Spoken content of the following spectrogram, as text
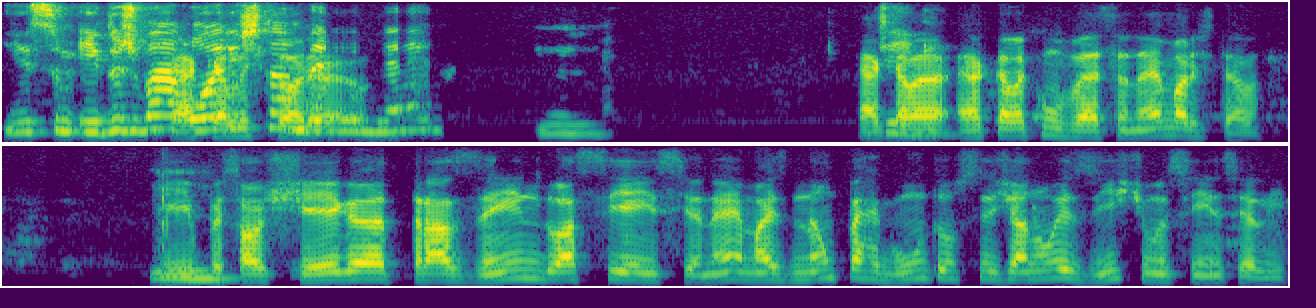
Isso, e dos valores também, né? Hum. É aquela, é aquela conversa, né, Maristela? Que uhum. o pessoal chega trazendo a ciência, né? Mas não perguntam se já não existe uma ciência ali.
